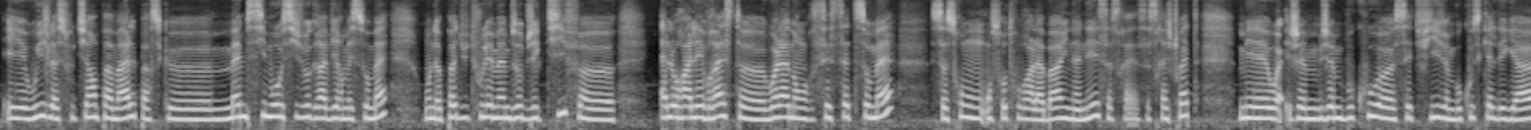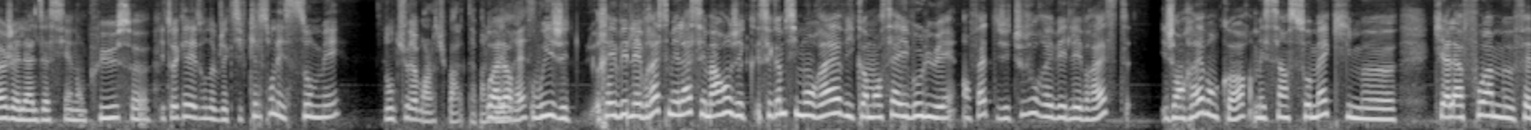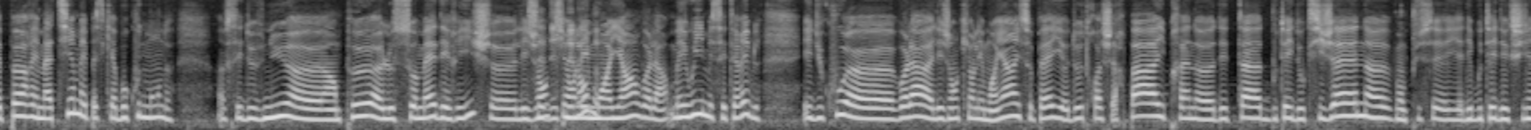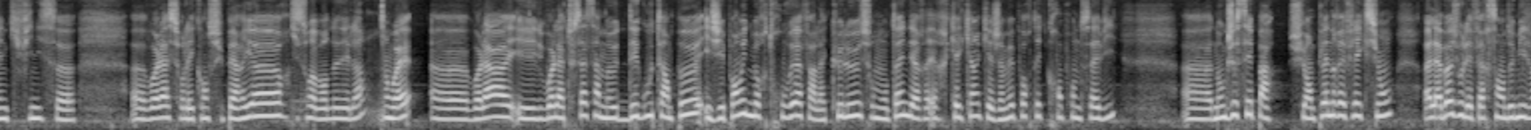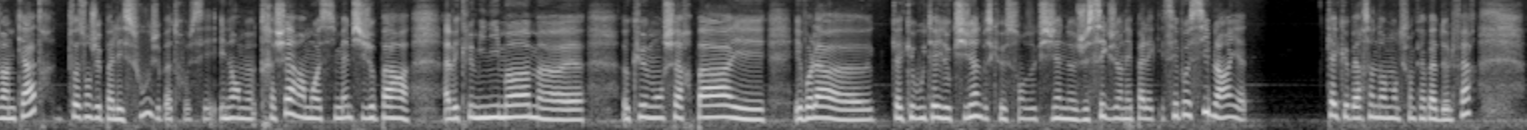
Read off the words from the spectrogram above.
Et oui, je la soutiens pas mal parce que même si moi aussi je veux gravir mes sommets, on n'a pas du tout les mêmes objectifs. Euh, elle aura l'Everest, voilà, dans ces sept sommets. Ça seront, on se retrouvera là-bas une année, ça serait, ça serait chouette. Mais ouais, j'aime, beaucoup cette fille, j'aime beaucoup ce qu'elle dégage. Elle est alsacienne en plus. Et toi, quel est ton objectif? Quels sont les sommets dont tu rêves? Bon, là, tu parles, as parlé de alors, l'Everest. oui, j'ai rêvé de l'Everest, mais là, c'est marrant. C'est comme si mon rêve, il commençait à évoluer. En fait, j'ai toujours rêvé de l'Everest. J'en rêve encore, mais c'est un sommet qui me, qui à la fois me fait peur et m'attire, mais parce qu'il y a beaucoup de monde. C'est devenu euh, un peu euh, le sommet des riches, euh, les gens qui ont les moyens, voilà. Mais oui, mais c'est terrible. Et du coup, euh, voilà, les gens qui ont les moyens, ils se payent deux, trois Sherpas, ils prennent des tas de bouteilles d'oxygène. En plus, il y a des bouteilles d'oxygène qui finissent, voilà, sur les camps supérieurs. Qui sont abandonnés là? Ouais, voilà, et voilà, tout ça, ça me dégoûte un peu, et j'ai pas envie de me retrouver à faire la queue sur montagne derrière quelqu'un qui a jamais porté de crampons de sa vie. Euh, donc je sais pas, je suis en pleine réflexion. À la base, je voulais faire ça en 2024. De toute façon, j'ai pas les sous, j'ai pas trouvé c'est énorme, très cher. hein, moi, si même si je pars avec le minimum euh, que mon cher pas et, et voilà euh, quelques bouteilles d'oxygène parce que sans oxygène, je sais que j'en ai pas. les- C'est possible, hein, il y a quelques personnes dans le monde qui sont capables de le faire.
